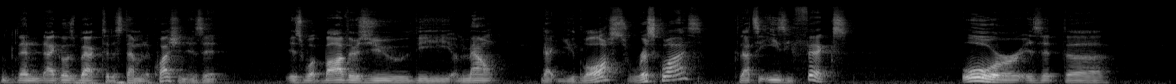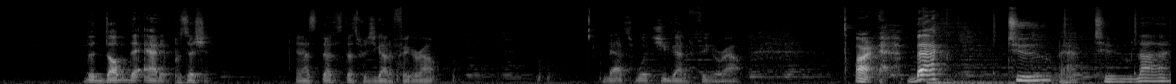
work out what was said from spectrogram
then that goes back to the stem of the question: Is it is what bothers you the amount that you lost risk wise? Because that's an easy fix, or is it the the dub the added position? And that's that's that's what you got to figure out. That's what you got to figure out. All right, back to back to life,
